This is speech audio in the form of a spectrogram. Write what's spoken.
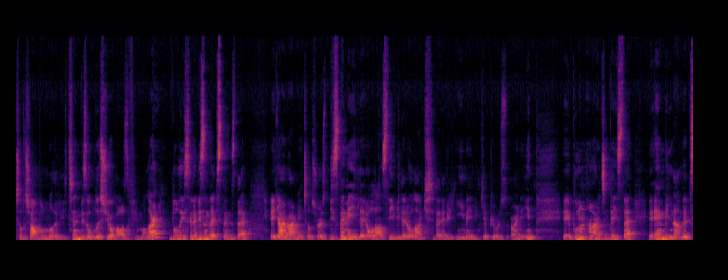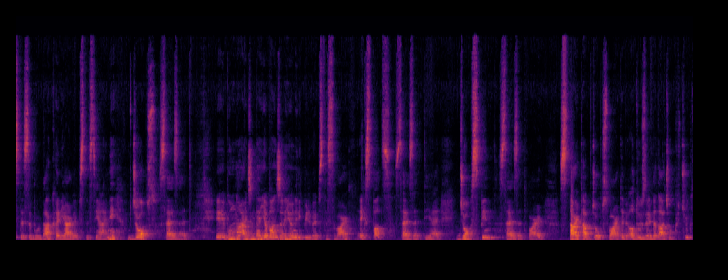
çalışan bulmaları için bize ulaşıyor bazı firmalar. Dolayısıyla bizim web sitemizde e, yer vermeye çalışıyoruz. Bizde mailleri olan, CV'leri olan kişilere bir e-mailing yapıyoruz örneğin. E, bunun haricinde ise e, en bilinen web sitesi burada, kariyer web sitesi yani Jobs.cz. E, bunun haricinde yabancılara yönelik bir web sitesi var. Expats CZ diye. Jobspin CZ var. Startup Jobs var. Tabi adı üzerinde daha çok küçük,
